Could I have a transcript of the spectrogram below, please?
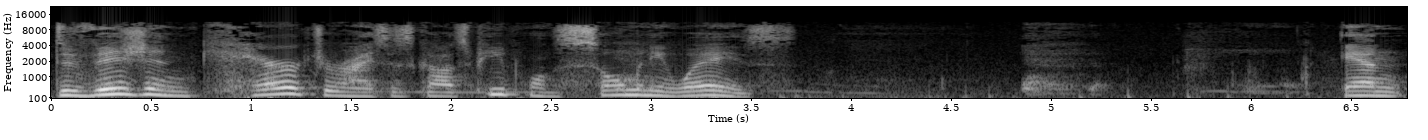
Division characterizes God's people in so many ways. And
